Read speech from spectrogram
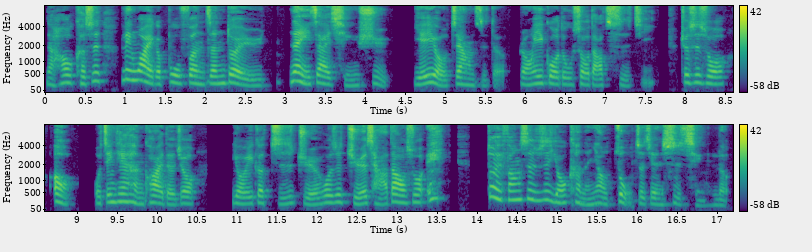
然后可是另外一个部分针对于内在情绪也有这样子的容易过度受到刺激，就是说哦。我今天很快的就有一个直觉，或是觉察到说，哎，对方是不是有可能要做这件事情了？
